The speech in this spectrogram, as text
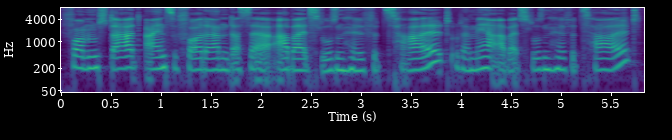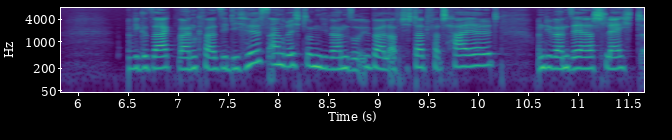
vom Staat einzufordern, dass er Arbeitslosenhilfe zahlt oder mehr Arbeitslosenhilfe zahlt. Wie gesagt, waren quasi die Hilfseinrichtungen, die waren so überall auf die Stadt verteilt und die waren sehr schlecht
